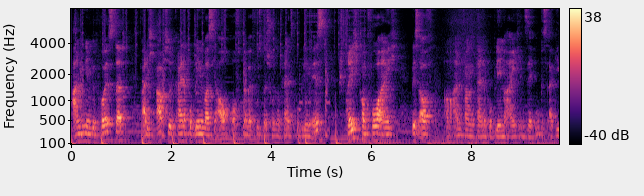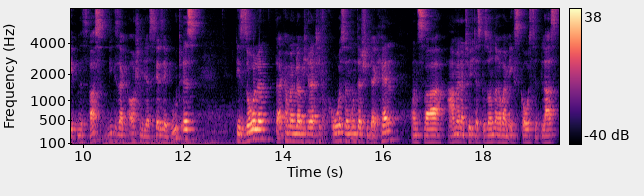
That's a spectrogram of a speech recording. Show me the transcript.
angenehm gepolstert hatte ich absolut keine Probleme, was ja auch oft bei Fußballschuhen so ein kleines Problem ist. Sprich, Komfort eigentlich bis auf am Anfang kleine Probleme eigentlich ein sehr gutes Ergebnis, was wie gesagt auch schon wieder sehr, sehr gut ist. Die Sohle, da kann man glaube ich relativ großen Unterschied erkennen. Und zwar haben wir natürlich das Besondere beim X Ghosted Plus,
